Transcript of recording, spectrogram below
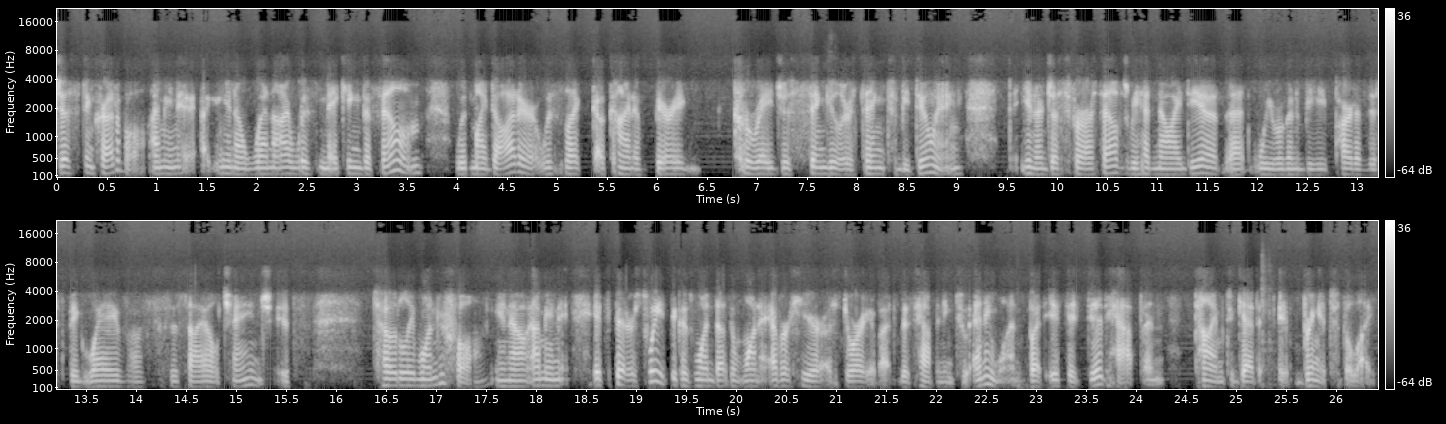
just incredible. I mean, you know, when I was making the film with my daughter, it was like a kind of very courageous, singular thing to be doing. You know, just for ourselves, we had no idea that we were going to be part of this big wave of societal change. It's totally wonderful. You know, I mean, it's bittersweet because one doesn't want to ever hear a story about this happening to anyone. But if it did happen, time to get it, bring it to the light.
